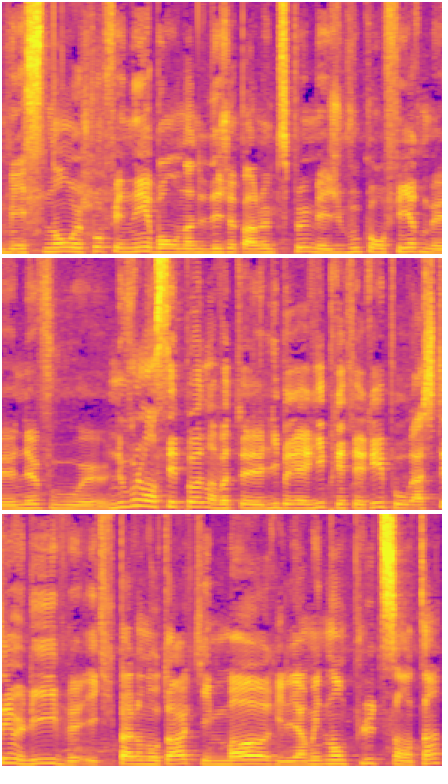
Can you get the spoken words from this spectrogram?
Mais sinon, euh, pour finir, bon, on en a déjà parlé un petit peu, mais je vous confirme, euh, ne vous, euh, ne vous lancez pas dans votre librairie préférée pour acheter un livre écrit par un auteur qui est mort il y a maintenant plus de 100 ans.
